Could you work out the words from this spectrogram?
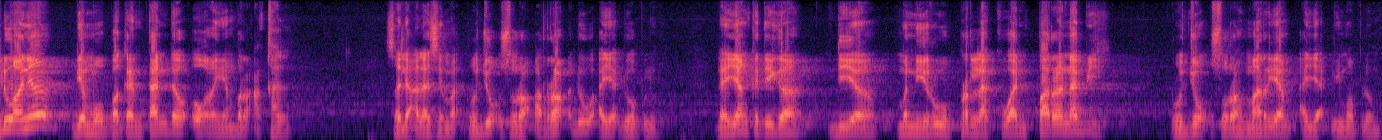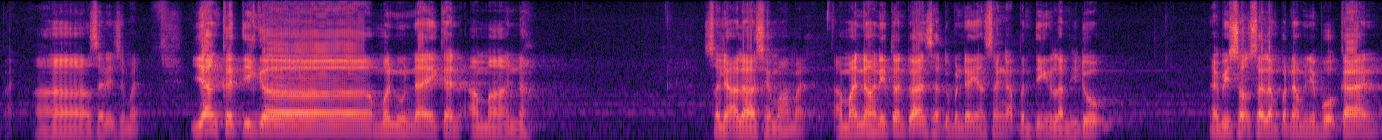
keduanya dia merupakan tanda orang yang berakal. Salih ala simak. Rujuk surah Ar-Ra'du ayat 20. Dan yang ketiga, dia meniru perlakuan para Nabi. Rujuk surah Maryam ayat 54. Ha, salih simak. Yang ketiga, menunaikan amanah. Salih Syekh Muhammad. Amanah ni tuan-tuan, satu benda yang sangat penting dalam hidup. Nabi SAW pernah menyebutkan,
